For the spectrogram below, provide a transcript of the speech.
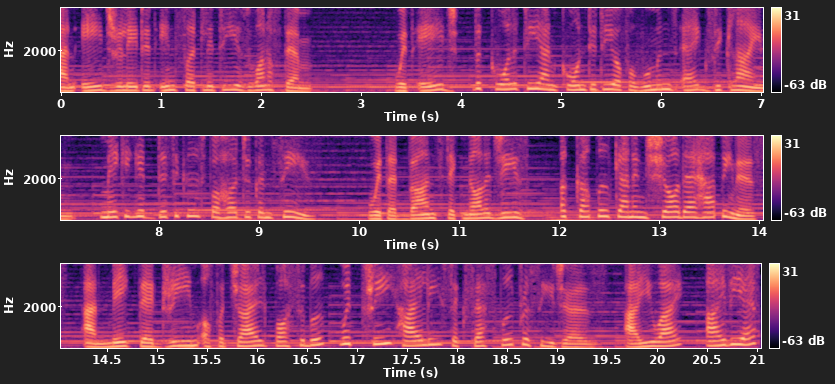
and age related infertility is one of them. With age, the quality and quantity of a woman's eggs decline, making it difficult for her to conceive. With advanced technologies, a couple can ensure their happiness and make their dream of a child possible with three highly successful procedures IUI, IVF,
